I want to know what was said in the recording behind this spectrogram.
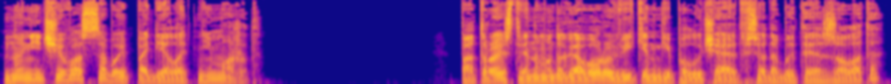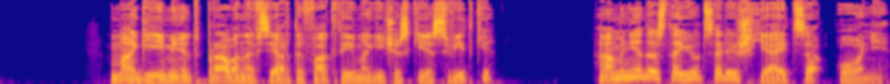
но ничего с собой поделать не может. По тройственному договору викинги получают все добытое золото, маги имеют право на все артефакты и магические свитки, а мне достаются лишь яйца они.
